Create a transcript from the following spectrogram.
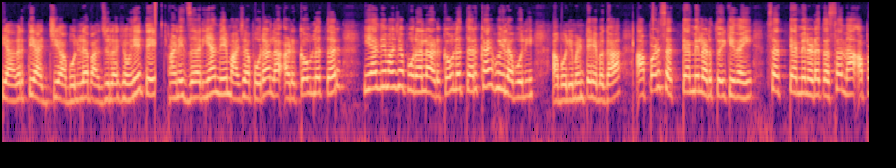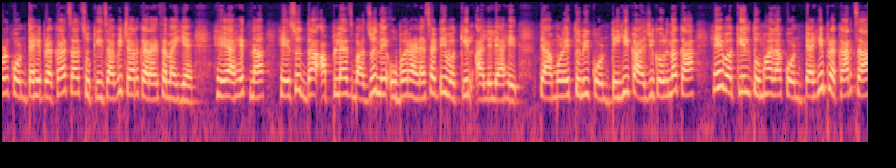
यावरती आजी अबोलीला बाजूला घेऊन येते. आणि जर याने माझ्या पोराला अडकवलं तर? याने माझ्या पोराला अडकवलं तर काय होईल अबोली अबोली म्हणते हे बघा आपण सत्याने लढतोय की नाही? सत्याने लढत असताना आपण कोणत्याही प्रकारचा चुकीचा विचार करायचा नाही आहे हे आहेत ना हे सुद्धा आपल्याच बाजूने उभं राहण्यासाठी वकील आलेले आहेत. त्यामुळे तुम्ही कोणतीही काळजी करू नका. हे वकील तुम्हाला कोणत्याही प्रकारचा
